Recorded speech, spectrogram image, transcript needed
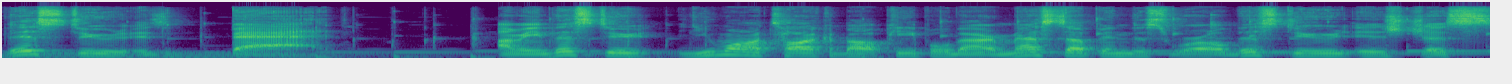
this dude is bad. I mean, this dude, you want to talk about people that are messed up in this world. This dude is just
